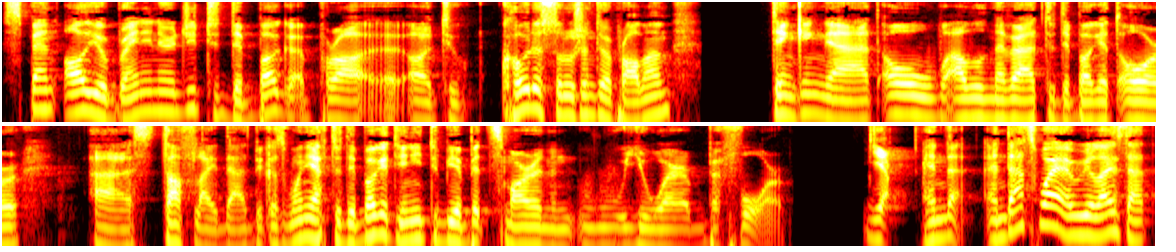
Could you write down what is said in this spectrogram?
spend all your brain energy to debug a pro uh, or to code a solution to a problem, thinking that, oh, I will never have to debug it or uh, stuff like that. Because when you have to debug it, you need to be a bit smarter than you were before. Yeah. And th- and that's why I realized that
